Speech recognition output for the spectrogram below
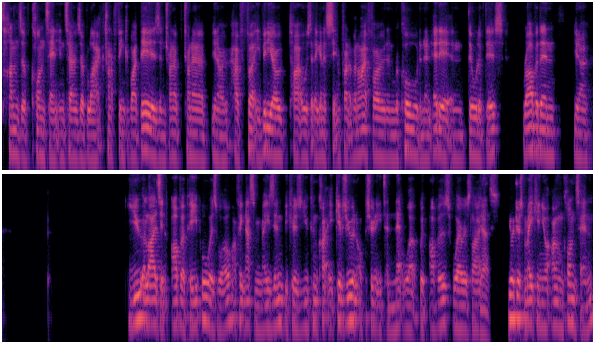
tons of content in terms of like trying to think of ideas and trying to trying to you know have 30 video titles that they're going to sit in front of an iphone and record and then edit and do all of this rather than you know utilizing other people as well. I think that's amazing because you can it gives you an opportunity to network with others whereas like yes. you're just making your own content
